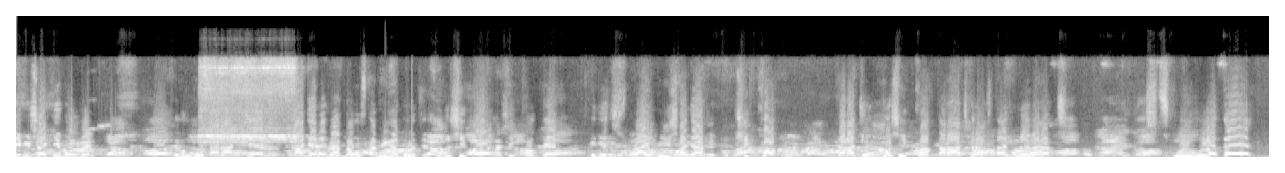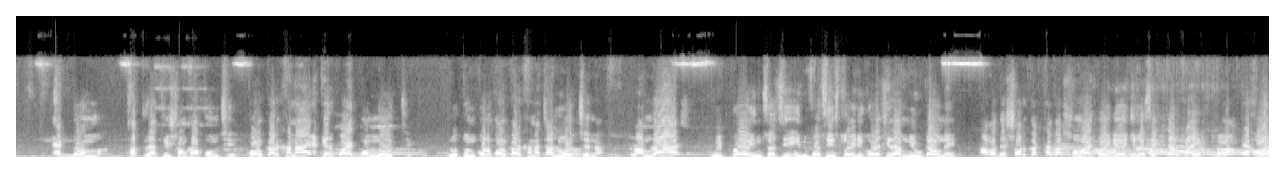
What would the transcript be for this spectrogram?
এই বিষয়ে কি বলবেন? এবং গোটা রাজ্যের কাজের ব্যবস্থা ভেঙে পড়েছে। শুধু শিক্ষক না, শিক্ষকদের এই যে প্রায় বিশ হাজার শিক্ষক, যারা যোগ্য শিক্ষক, তারা আজকে রাস্তায় ঘুরে বেড়াচ্ছে। স্কুলগুলোতে একদম ছাত্রছাত্রীর সংখ্যা কমছে। কলকারখানা একের পর এক বন্ধ হচ্ছে। নতুন কোনো কলকারখানা চালু হচ্ছে না। আমরা উইপ্রো ইনফোসিস ইনফোসিস তৈরি করেছিলাম নিউ টাউনে আমাদের সরকার থাকার সময় তৈরি হয়েছিল সেক্টর ফাইভ এখন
